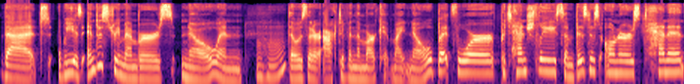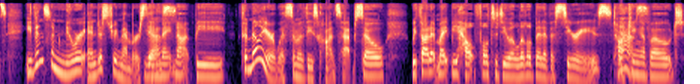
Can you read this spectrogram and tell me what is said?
that we as industry members know and mm-hmm. those that are active in the market might know, but for potentially some business owners, tenants, even some newer industry members, yes. they might not be familiar with some of these concepts. So we thought it might be helpful to do a little bit of a series talking yes. about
